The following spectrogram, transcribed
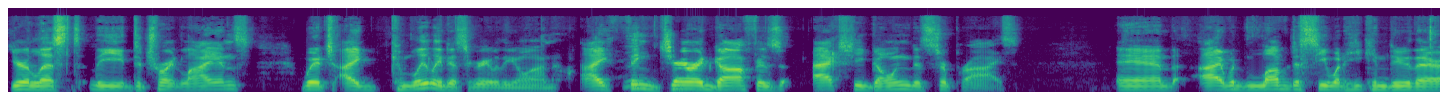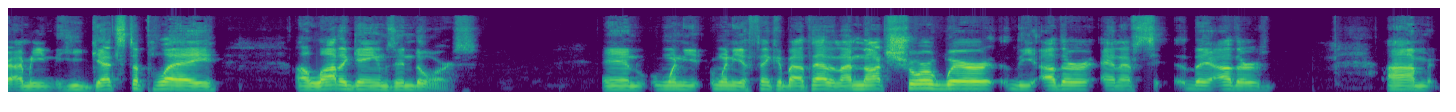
your list, the Detroit Lions, which I completely disagree with you on. I think Jared Goff is actually going to surprise, and I would love to see what he can do there. I mean, he gets to play a lot of games indoors. And when you when you think about that, and I'm not sure where the other NFC, the other um,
